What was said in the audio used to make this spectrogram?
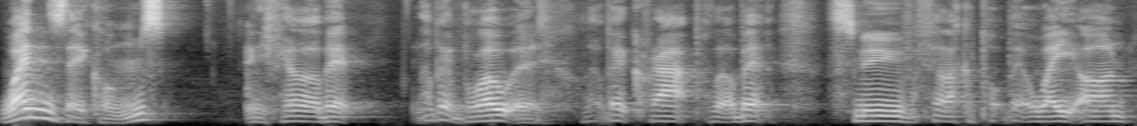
Wednesday comes and you feel a little bit, a little bit bloated, a little bit crap, a little bit smooth. I feel like I put a bit of weight on.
